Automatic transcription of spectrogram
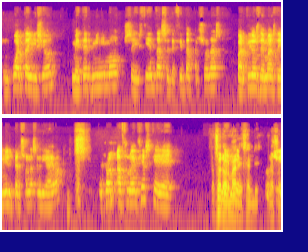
en cuarta división meter mínimo 600, 700 personas, partidos de más de 1000 personas en Liga EVA? Son afluencias que... No son normales, no son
